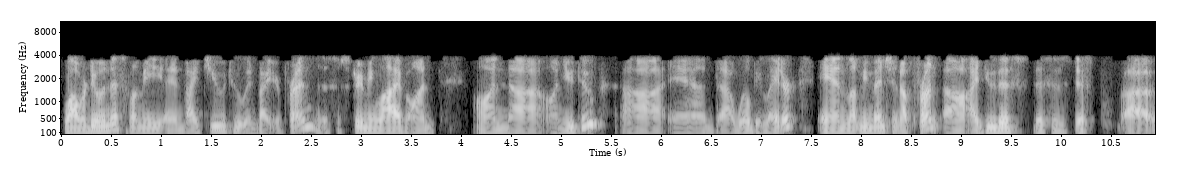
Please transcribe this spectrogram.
While we're doing this, let me invite you to invite your friends. This is streaming live on on uh, on YouTube, uh, and uh, will be later. And let me mention up front, uh, I do this. This is just uh,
